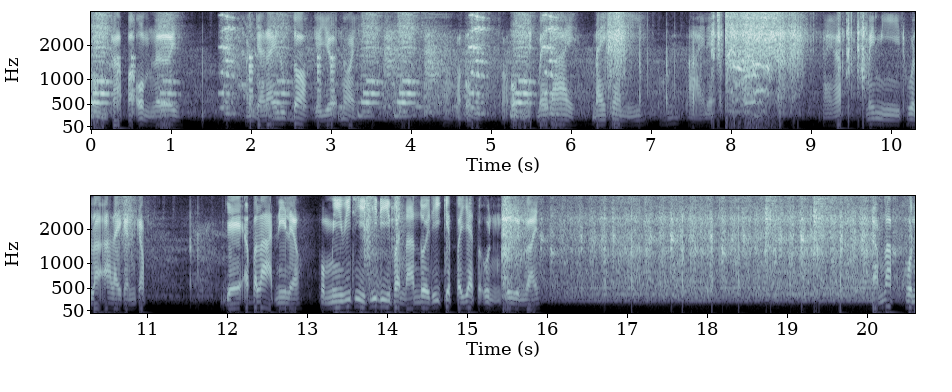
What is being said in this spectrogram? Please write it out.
อมครับประอมเลย มันจะได้ลูกดอกเยอะๆหน่อยประอมประอมไม่ได้ได้แค่นี้ตายแล้วไปครับ ไม่มีธุระอะไรกันกับ แย่อัปลาดนี่แล้ว ผมมีวิธีที่ดีกว่านั้น โดยที่เก็บประหยัดไปอุ่นปืนไว้สำหรับคน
